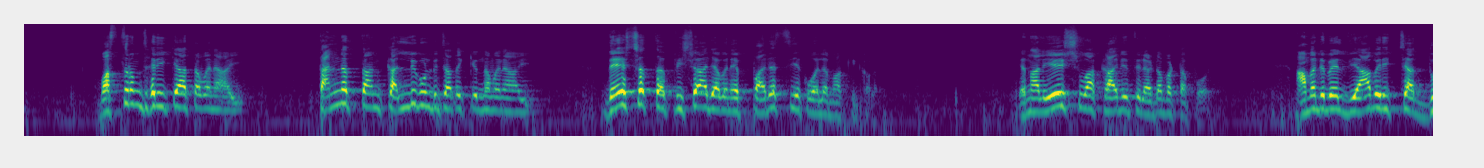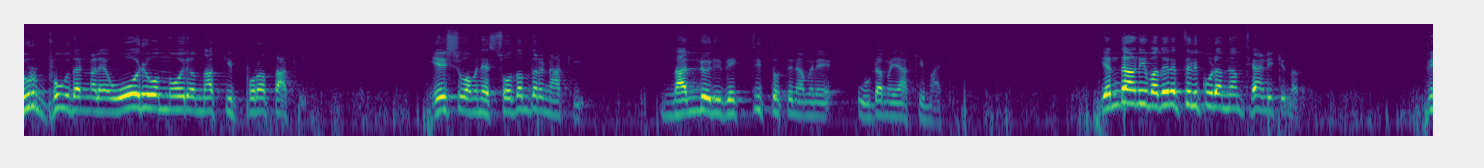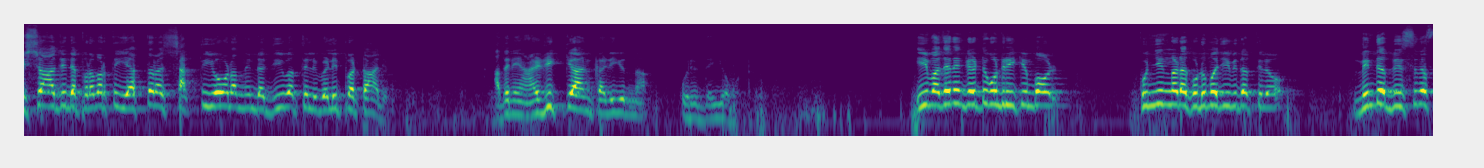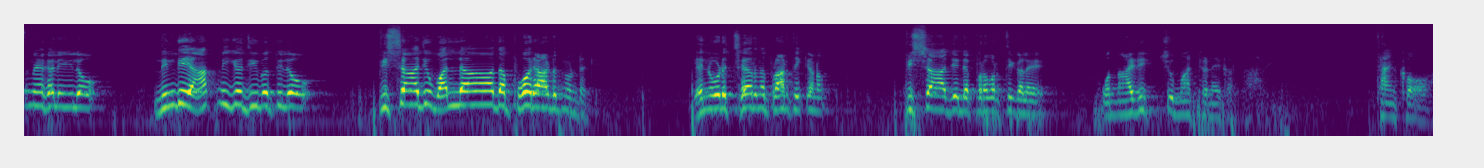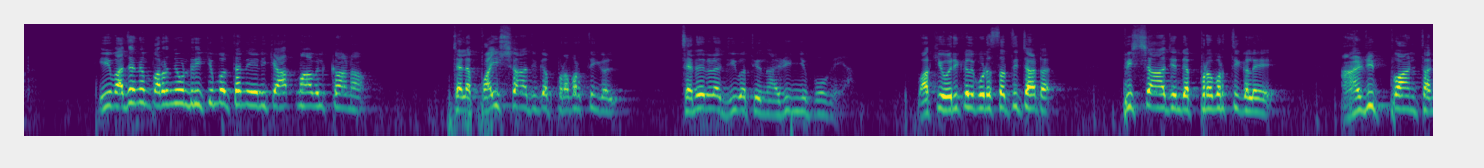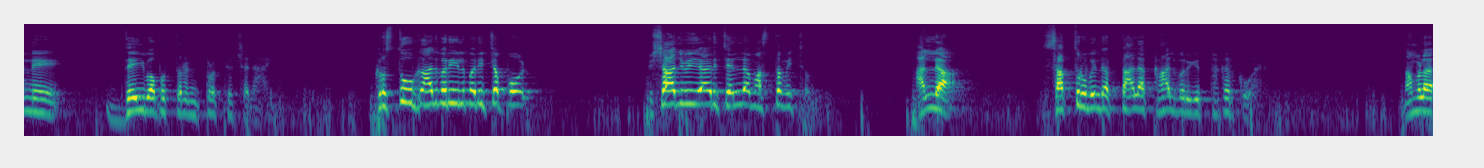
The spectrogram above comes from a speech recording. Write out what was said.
വസ്ത്രം ധരിക്കാത്തവനായി തന്നെത്താൻ കല്ലുകൊണ്ട് ചതയ്ക്കുന്നവനായി ദേശത്തെ പിശാജ് അവനെ പരസ്യ കോലമാക്കി കളഞ്ഞു. എന്നാൽ യേശു ആ കാര്യത്തിൽ ഇടപെട്ടപ്പോൾ അവന്റെ മേൽ വ്യാപരിച്ച ദുർഭൂതങ്ങളെ ഓരോന്നോരോന്നാക്കി പുറത്താക്കി. യേശു അവനെ സ്വതന്ത്രനാക്കി. നല്ലൊരു വ്യക്തിത്വത്തിന് അവനെ ഉടമയാക്കി മാറ്റി. എന്താണ് ഈ വചനത്തിൽ കൂടെ നാം ധ്യാനിക്കുന്നത്? പിശാചിന്റെ പ്രവൃത്തി എത്ര ശക്തിയോടെ നിന്റെ ജീവിതത്തിൽ വെളിപ്പെട്ടാലും അതിനെ അഴിക്കാൻ കഴിയുന്ന ഒരു ദൈവമുണ്ട്. ഈ വചനം കേട്ടുകൊണ്ടിരിക്കുമ്പോൾ കുഞ്ഞുങ്ങളുടെ കുടുംബജീവിതത്തിലോ നിന്റെ ബിസിനസ് മേഖലയിലോ നിന്റെ ആത്മീയ ജീവിതത്തിലോ പിശാജ് വല്ലാതെ പോരാടുന്നുണ്ടെങ്കിൽ എന്നോട് ചേർന്ന് പ്രാർത്ഥിക്കണം. പിശാജിന്റെ പ്രവൃത്തികളെ ഒന്ന് അഴിച്ചു മാറ്റണേ കർത്താവേ. താങ്ക് ഗോഡ് ഈ വചനം പറഞ്ഞുകൊണ്ടിരിക്കുമ്പോൾ തന്നെ എനിക്ക് ആത്മാവിൽ കാണാം. ചില പൈശാചിക പ്രവർത്തികൾ ചിലരുടെ ജീവിതത്തിൽ നിന്ന് അഴിഞ്ഞു പോകുകയാണ്. ബാക്കി ഒരിക്കൽ കൂടെ ശ്രദ്ധിച്ചാട്ട്. പിശാജിന്റെ പ്രവർത്തികളെ അഴിപ്പാൻ തന്നെ ദൈവപുത്രൻ പ്രത്യക്ഷനായി. ക്രിസ്തു കാൽവരിയിൽ മരിച്ചപ്പോൾ പിശാജ് വിചാരിച്ചെല്ലാം അസ്തമിച്ചെന്ന് അല്ല ശത്രുവിന്റെ തല കാൽവരിയിൽ തകർക്കുവാൻ നമ്മൾ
